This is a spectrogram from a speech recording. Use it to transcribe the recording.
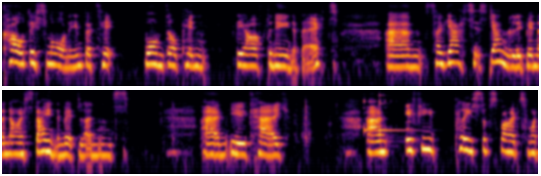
cold this morning but it warmed up in the afternoon a bit. Um, so yes it's generally been a nice day in the Midlands um, UK and if you please subscribe to my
